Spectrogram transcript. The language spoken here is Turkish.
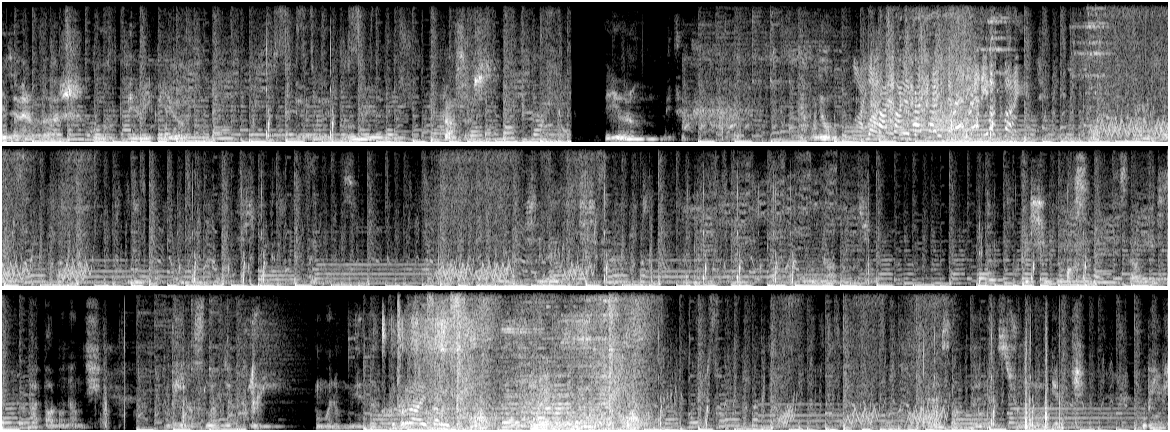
Hepinize merhabalar. Ve şimdi asıl hesaba geçtim. Ay pardon yanlış. Bu değil asıl önce bu değil. Umarım yeter. Try some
